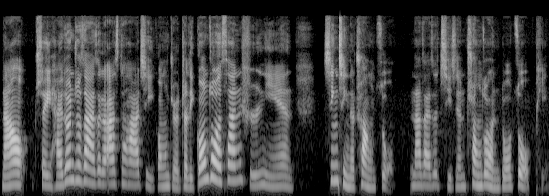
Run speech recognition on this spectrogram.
然后所以海顿就在这个阿斯特哈奇公爵这里工作了三十年，辛勤的创作。那在这期间创作很多作品。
